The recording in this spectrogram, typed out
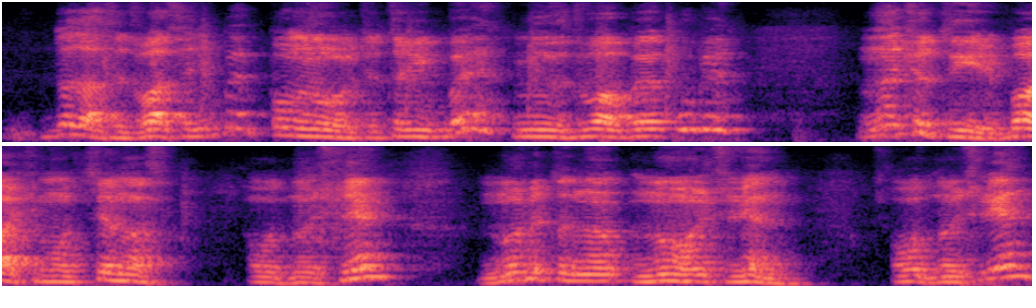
Додати 20b, помножити 3b мінус 2b в кубі на 4. Бачимо, це у нас одночлен множити на многочлен. Одночлен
